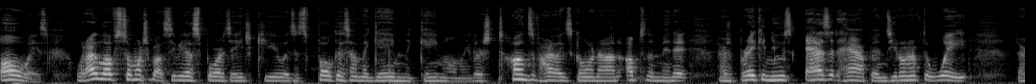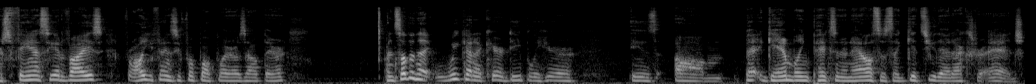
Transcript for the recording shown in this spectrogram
Always. What I love so much about CBS Sports HQ is its focus on the game and the game only. There's tons of highlights going on up to the minute. There's breaking news as it happens. You don't have to wait. There's fantasy advice for all you fantasy football players out there. And something that we kind of care deeply here is um, gambling picks and analysis that gets you that extra edge.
